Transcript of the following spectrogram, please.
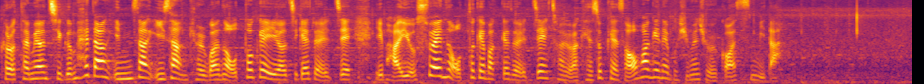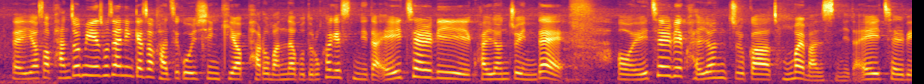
그렇다면 지금 해당 임상 이상 결과는 어떻게 이어지게 될지 이 바이오 수혜는 어떻게 받게 될지 저희와 계속해서 확인해 보시면 좋을 것 같습니다. 네, 이어서 반조미 소장님께서 가지고 오신 기업 바로 만나보도록 하겠습니다. HLB 관련주인데 어, HLB 관련주가 정말 많습니다. HLB,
